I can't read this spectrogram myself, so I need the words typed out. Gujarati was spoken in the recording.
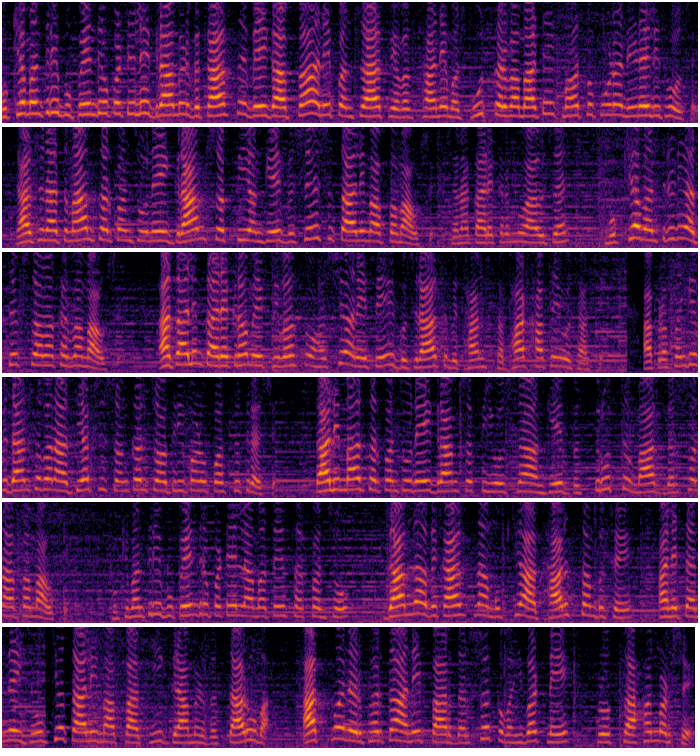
મુખ્યમંત્રી ભૂપેન્દ્ર પટેલે ગ્રામીણ વિકાસને વેગ આપવા અને પંચાયત વ્યવસ્થાને મજબૂત કરવા માટે એક મહત્વપૂર્ણ નિર્ણય લીધો છે. રાજ્યના તમામ સરપંચોને ગ્રામ શક્તિ અંગે વિશેષ તાલીમ આપવામાં આવશે, જેના કાર્યક્રમનું આયોજન મુખ્યમંત્રીની અધ્યક્ષતામાં કરવામાં આવશે. આ તાલીમ કાર્યક્રમ એક દિવસનો હશે અને તે ગુજરાત વિધાનસભા ખાતે યોજાશે. આ પ્રસંગે વિધાનસભાના અધ્યક્ષ શંકર ચૌધરી પણ ઉપસ્થિત રહેશે. તાલીમમાં સરપંચોને ગ્રામ શક્તિ યોજના અંગે વિસ્તૃત માર્ગદર્શન આપવામાં આવશે. મુખ્યમંત્રી ભૂપેન્દ્ર પટેલના મતે સરપંચો ગામના વિકાસના મુખ્ય આધારસ્તંભ છે અને તેમને યોગ્ય તાલીમ આપવાથી ગ્રામીણ વિસ્તારોમાં આત્મનિર્ભરતા અને પારદર્શક વહીવટને પ્રોત્સાહન મળશે.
